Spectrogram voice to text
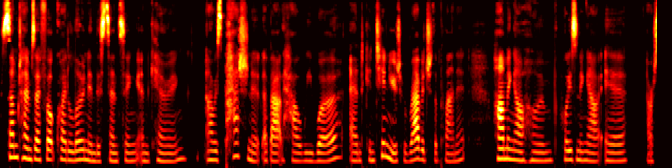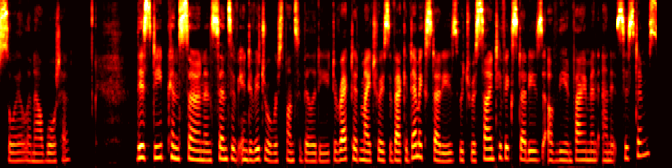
Sometimes I felt quite alone in this sensing and caring. I was passionate about how we were and continue to ravage the planet, harming our home, poisoning our air, our soil, and our water. This deep concern and sense of individual responsibility directed my choice of academic studies, which were scientific studies of the environment and its systems,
